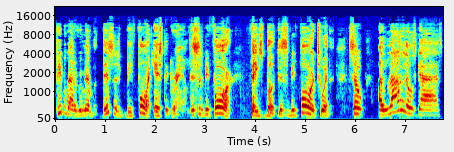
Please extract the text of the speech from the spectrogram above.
people got to remember this is before Instagram. This is before Facebook. This is before Twitter. So a lot of those guys,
